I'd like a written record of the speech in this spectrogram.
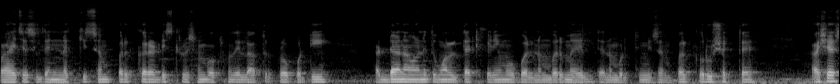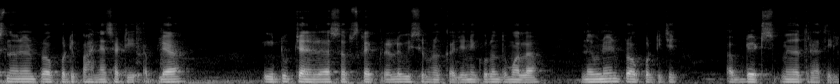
पाहायचं असेल त्यांनी नक्की संपर्क करा. डिस्क्रिप्शन बॉक्समध्ये लातूर प्रॉपर्टी अड्डा नावाने तुम्हाला त्या ठिकाणी मोबाईल नंबर मिळेल. त्या नंबर तुम्ही संपर्क करू शकताय. अशाच नवनवीन प्रॉपर्टी पाहण्यासाठी आपल्या यूट्यूब चॅनलला सबस्क्राईब करायला विसरू नका. जेणेकरून तुम्हाला नवीन नवीन प्रॉपर्टीचे अपडेट्स मिळत राहतील.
